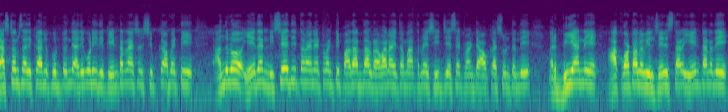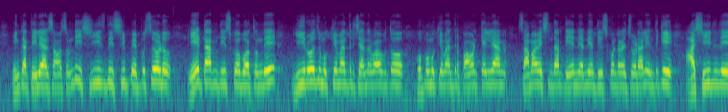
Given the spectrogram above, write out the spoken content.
కస్టమ్స్ అధికారులకు ఉంటుంది. అది కూడా ఇది ఇంటర్నేషనల్ షిప్ కాబట్టి అందులో ఏదైనా నిషేధితమైనటువంటి పదార్థాలు రవాణా అయితే మాత్రమే సీజ్ చేసేటువంటి అవకాశం ఉంటుంది. మరి బియ్యాన్ని ఆ కోటాలో వీళ్ళు చేరిస్తారు ఏంటన్నది ఇంకా తెలియాల్సిన అవసరం ఉంది. సీజ్ ది షిప్ ఎపిసోడ్ ఏ టర్న్ తీసుకోబోతుంది? ఈ రోజు ముఖ్యమంత్రి చంద్రబాబుతో ఉప ముఖ్యమంత్రి పవన్ కళ్యాణ్ సమావేశం తర్వాత ఏ నిర్ణయం తీసుకుంటారో చూడాలి. ఇంతకీ ఆ షీజ్ని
